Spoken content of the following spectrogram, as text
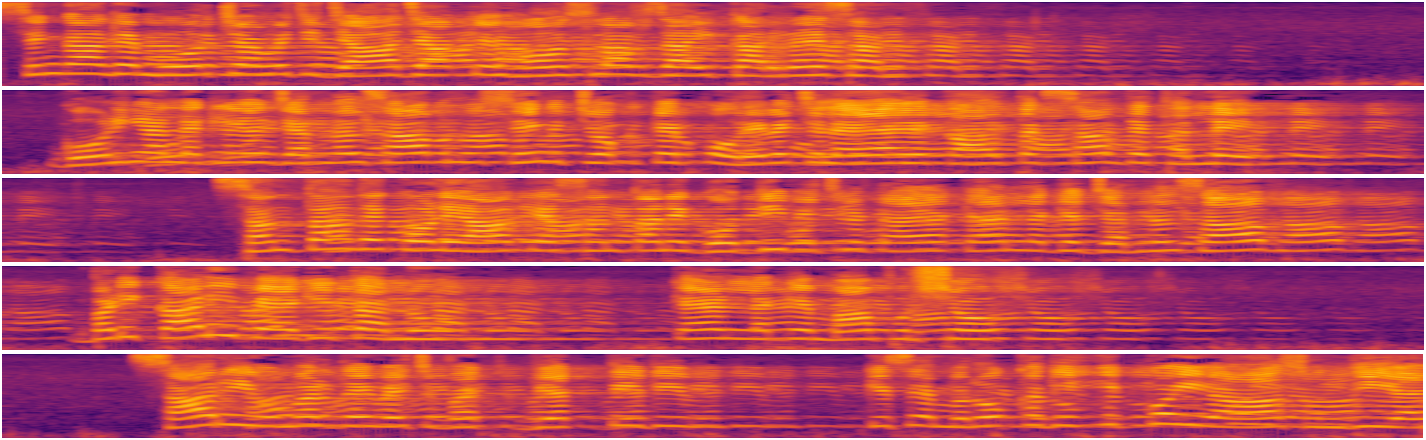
ਸਿੰਘਾਂ ਦੇ ਮੋਰਚਾ ਵਿੱਚ ਜਾ ਜਾ ਕੇ ਹੌਸਲਾ ਅਫਜ਼ਾਈ ਕਰ ਰਹੇ ਸਨ। ਗੋਲੀਆਂ ਲੱਗੀਆਂ, ਜਨਰਲ ਸਾਹਿਬ ਨੂੰ ਸਿੰਘ ਚੁੱਕ ਕੇ ਭੋਰੇ ਵਿੱਚ ਲੈ ਆਏ ਅਕਾਲ ਤਖਤ ਸਾਹਿਬ ਦੇ ਥੱਲੇ। ਸੰਤਾਂ ਦੇ ਕੋਲੇ ਆ ਕੇ ਸੰਤਾਂ ਨੇ ਗੋਦੀ ਵਿੱਚ ਲਟਾਇਆ, ਕਹਿਣ ਲੱਗੇ, ਜਨਰਲ ਸਾਹਿਬ, ਬੜੀ ਕਾਹਲੀ ਪੈ ਗਈ ਤੁਹਾਨੂੰ। ਕਹਿਣ ਲੱਗੇ, ਮਹਾਂਪੁਰਸ਼ੋ, ਸਾਰੀ ਉਮਰ ਦੇ ਵਿੱਚ ਵਿਅਕਤੀ ਦੀ ਕਿਸੇ ਮਨੁੱਖ ਦੀ ਇੱਕੋ ਹੀ ਆਸ ਹੁੰਦੀ ਹੈ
